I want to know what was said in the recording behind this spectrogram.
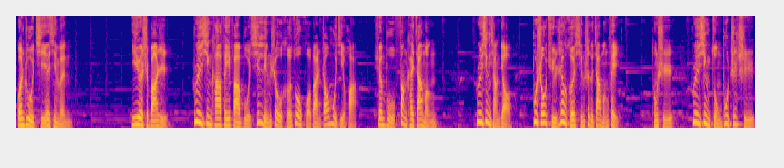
关注企业新闻，一月十八日，瑞幸咖啡发布新零售合作伙伴招募计划，宣布放开加盟。瑞幸强调不收取任何形式的加盟费。同时，瑞幸总部支持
